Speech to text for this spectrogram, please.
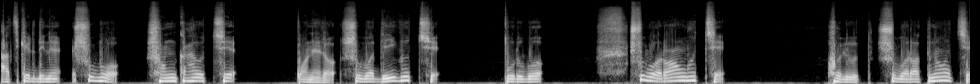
আজকের দিনে শুভ সংখ্যা হচ্ছে পনেরো, শুভ দিক হচ্ছে পূর্ব, শুভ রং হচ্ছে হলুদ, শুভ রত্ন হচ্ছে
